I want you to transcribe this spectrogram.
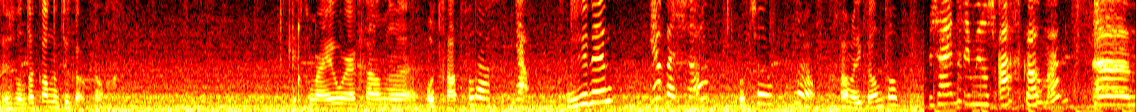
Dus want dat kan natuurlijk ook nog. Het ligt er maar heel erg aan eh, hoe het gaat vandaag. Ja. Heb je zin in? Ja, best wel. Goed zo. Nou, dan gaan we die kant op. We zijn er inmiddels aangekomen. Ehm,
